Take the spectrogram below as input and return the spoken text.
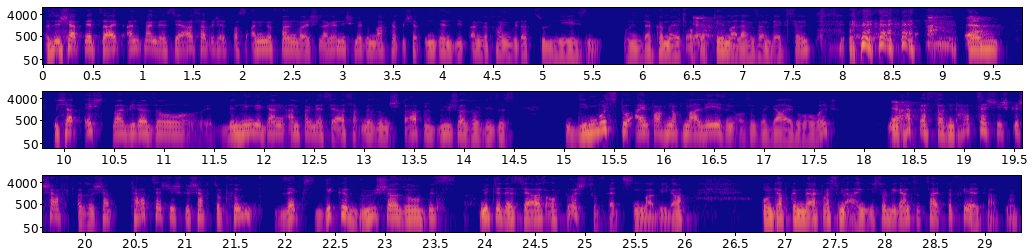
Also ich habe jetzt seit Anfang des Jahres habe ich etwas angefangen, weil ich lange nicht mehr gemacht habe. Ich habe intensiv angefangen wieder zu lesen. Und da können wir jetzt auch ja. das Thema langsam wechseln. ja. ähm, ich habe echt mal wieder so, bin hingegangen Anfang des Jahres, habe mir so einen Stapel Bücher, so dieses, die musst du einfach nochmal lesen, aus dem Regal geholt. Ja. Und habe das dann tatsächlich geschafft. Also ich habe tatsächlich geschafft, so fünf, sechs dicke Bücher so bis Mitte des Jahres auch durchzufetzen mal wieder. Und habe gemerkt, was mir eigentlich so die ganze Zeit gefehlt hat. Ne?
